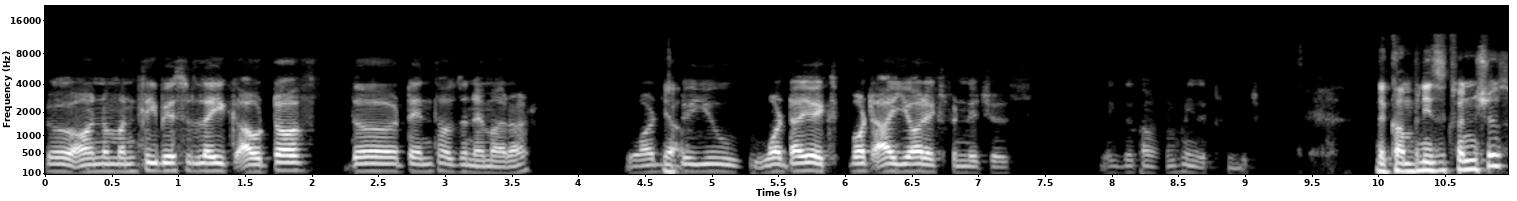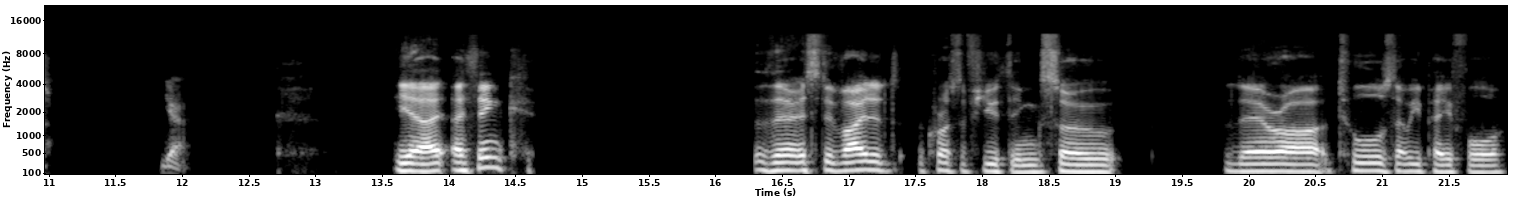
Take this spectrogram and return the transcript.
So on a monthly basis, like out of the 10,000 MRR, what Yeah. do you, what are your, what are your expenditures? Like the company's expenditure? The company's expenditures? Yeah. Yeah, I, I think there it's divided across a few things. So there are tools that we pay for.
